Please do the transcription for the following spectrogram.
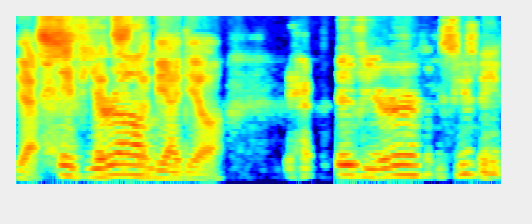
yes. If you're, that's- that'd be um, ideal. if you're excuse me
